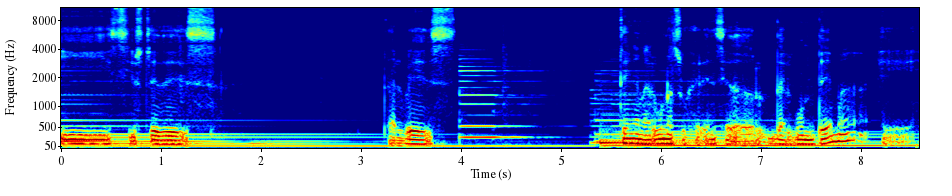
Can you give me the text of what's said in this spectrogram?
y si ustedes tal vez tengan alguna sugerencia de, algún tema, eh,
